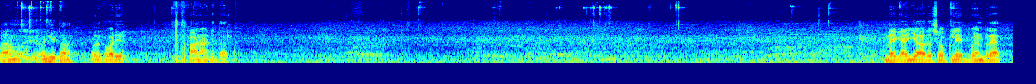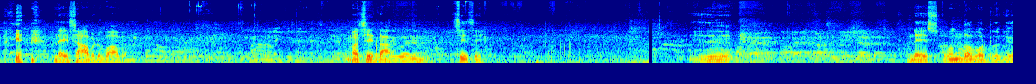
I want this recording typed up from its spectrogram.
பாருங்க எண்ணி பாருங்க ஒரு கபடியா காணாடி தார் இன்னைக்கு ஐயா ஒரு சாக்லேட் வேண்டுறார் இன்னைக்கு சாப்பிடு பாவம் ஆ சரி தார் சரி சரி. இது இந்த ஸ்கொந்த போட்டிருக்கு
